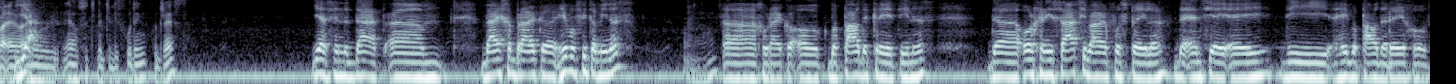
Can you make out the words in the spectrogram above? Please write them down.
uh, ja. hoe, hoe zit het met jullie voeding voor de rest? Yes, inderdaad. Um, wij gebruiken heel veel vitamines. Mhm. Uh, gebruiken ook bepaalde creatines. De organisatie waar we voor spelen, de NCAA, die heeft bepaalde regels.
